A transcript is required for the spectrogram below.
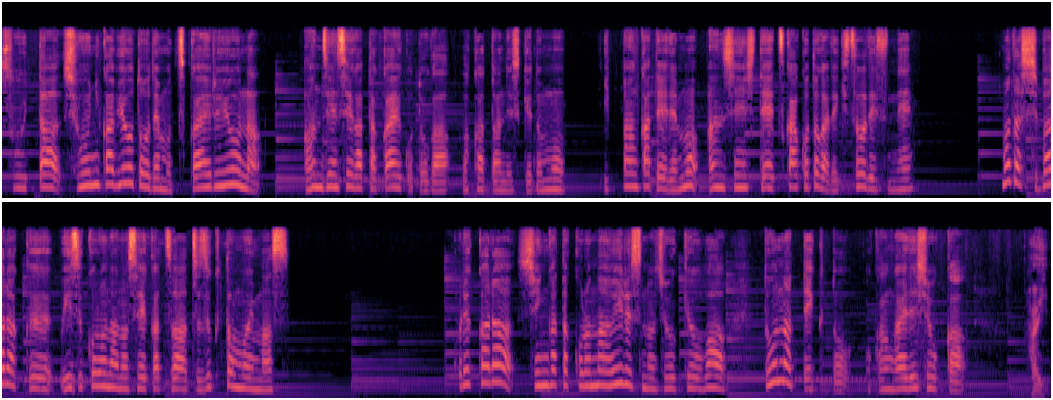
そういった小児科病棟でも使えるような安全性が高いことが分かったんですけども一般家庭でも安心して使うことができそうですね。まだしばらくウィズコロナの生活は続くと思います。これから新型コロナウイルスの状況はどうなっていくとお考えでしょうか？はい、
